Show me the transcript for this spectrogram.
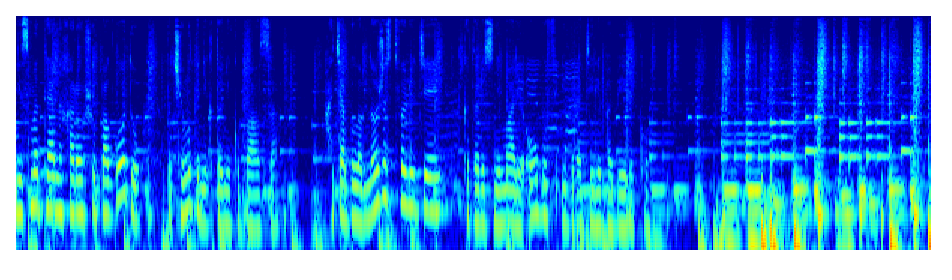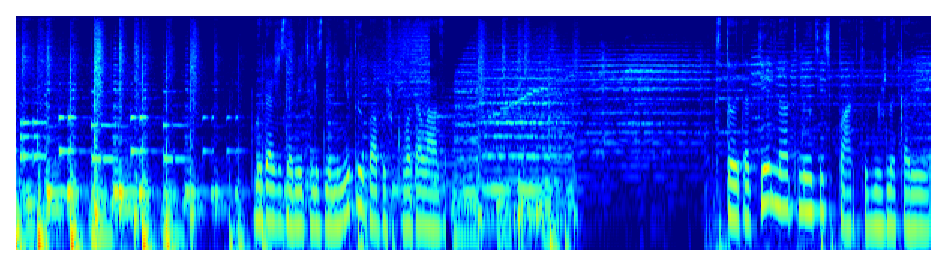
Несмотря на хорошую погоду, почему-то никто не купался. Хотя было множество людей, которые снимали обувь и бродили по берегу. Мы даже заметили знаменитую бабушку водолаза. Стоит отдельно отметить парки в Южной Корее.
